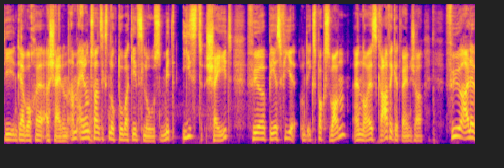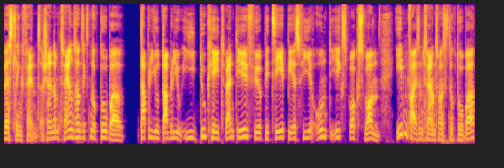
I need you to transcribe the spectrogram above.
die in der Woche erscheinen. Am 21. Oktober geht's los mit East Shade für PS4 und Xbox One, ein neues Grafik-Adventure. Für alle Wrestling-Fans erscheint am 22. Oktober WWE 2K20 für PC, PS4 und die Xbox One. Ebenfalls am 22. Oktober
